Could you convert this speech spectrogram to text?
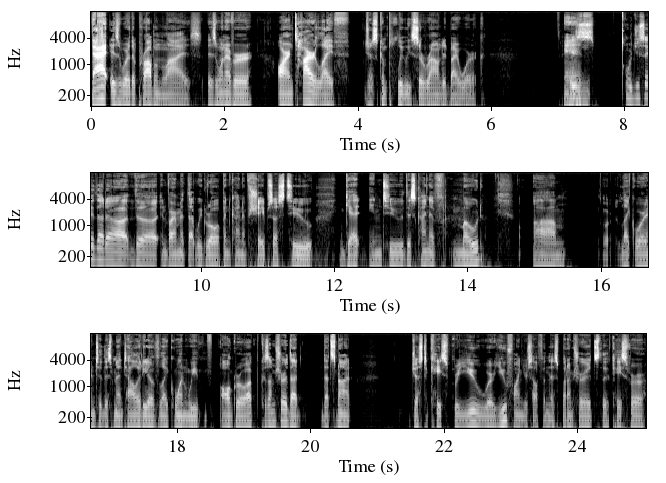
that is where the problem lies. Is whenever our entire life just completely surrounded by work. And Is would you say that uh, the environment that we grow up in kind of shapes us to get into this kind of mode, um, or like or into this mentality of like when we all grow up? Because I'm sure that that's not just a case for you where you find yourself in this, but I'm sure it's the case for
